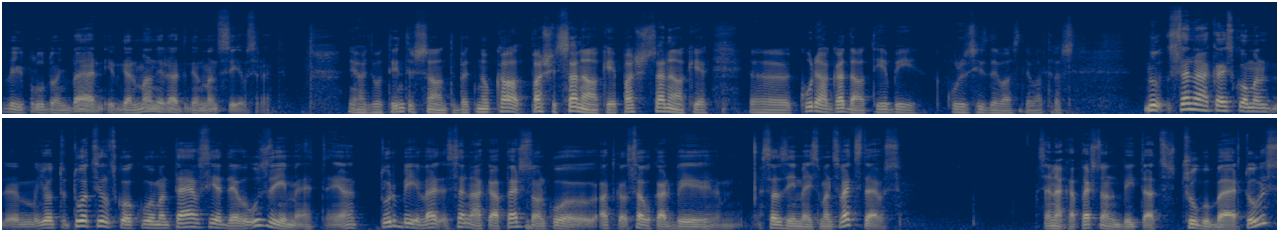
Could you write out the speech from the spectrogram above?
viļu plūdoņu bērni ir gan mani radi, gan manas sievas radi. Jā, ļoti interesanti, bet nu, kā paši senākie, paši senākie, uh, kurā gadā tie bija, kurus izdevās tev atrast? Nu, senākais, ko man, jo to cilsko, ko man tēvs iedeva uzzīmēt, ja, tur bija senākā persona, ko atkal savukārt bija sazīmējis mans vectēvs. Senākā persona bija tāds čugu bērtulis,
